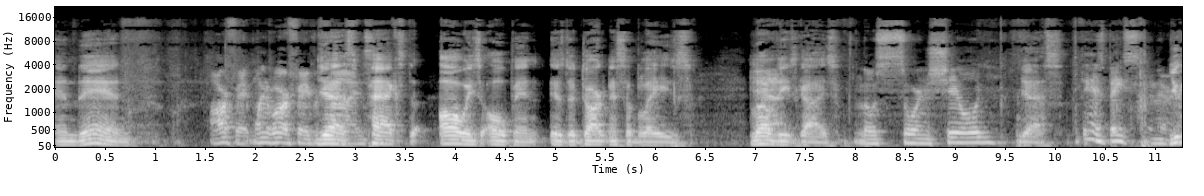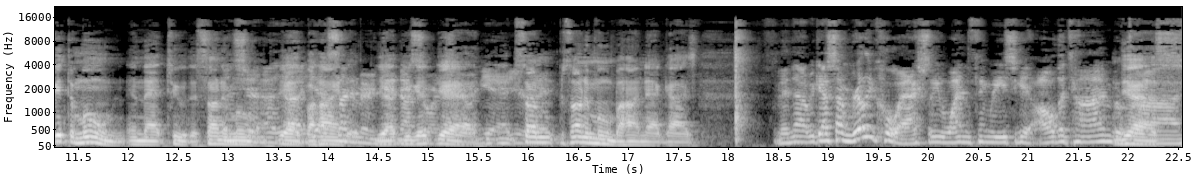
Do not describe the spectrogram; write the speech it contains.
And then our favorite, one of our favorite yes, kinds. packs to always open is the Darkness Ablaze. Love Yeah. these guys. Little sword and shield. Yes. I think it's based in there. You get the moon in that too, the sun and moon. uh, yeah, yeah, yeah, behind sun it. and yeah, Yeah, you sword get and yeah, shield. Yeah, sun right. sun and moon behind that, guys. Then uh, we got something really cool actually. One thing we used to get all the time. But, Yes, uh,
